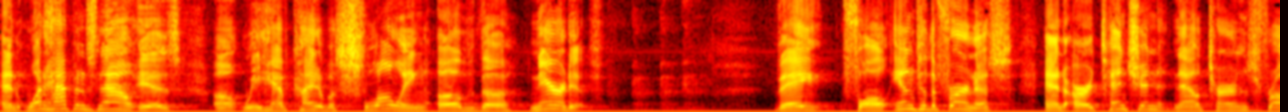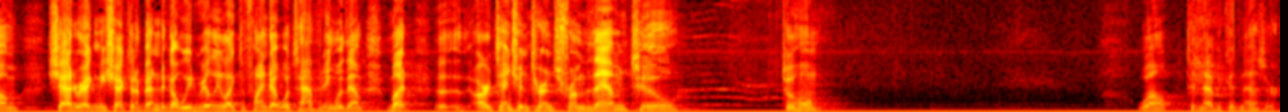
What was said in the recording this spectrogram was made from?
And what happens now is uh, we have kind of a slowing of the narrative. They fall into the furnace, and our attention now turns from Shadrach, Meshach, and Abednego. We'd really like to find out what's happening with them, but uh, our attention turns from them to to whom? Well, to Nebuchadnezzar.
